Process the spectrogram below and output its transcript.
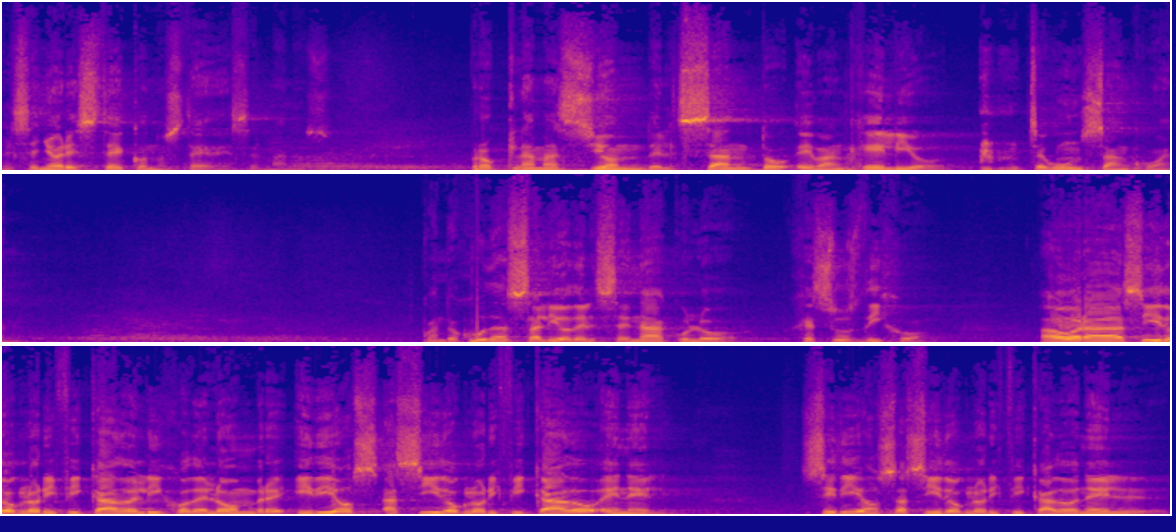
El Señor esté con ustedes, hermanos. Proclamación del Santo Evangelio según San Juan. Cuando Judas salió del cenáculo, Jesús dijo, Ahora ha sido glorificado el Hijo del Hombre y Dios ha sido glorificado en él. Si Dios ha sido glorificado en él,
